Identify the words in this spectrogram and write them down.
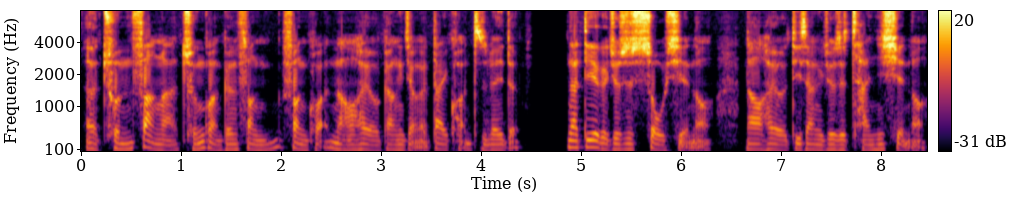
呃，存放啊，存款跟放放款，然后还有刚刚讲的贷款之类的。那第二个就是寿险哦，然后还有第三个就是产险哦。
